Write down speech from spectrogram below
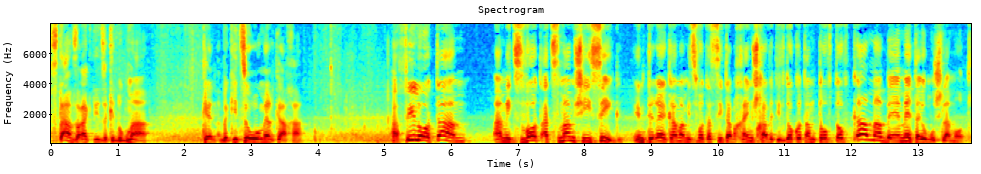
סתם זרקתי את זה כדוגמה, כן? בקיצור, הוא אומר ככה, אפילו אותם המצוות עצמם שהשיג, אם תראה כמה מצוות עשית בחיים שלך ותבדוק אותם טוב טוב, כמה באמת היו מושלמות.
